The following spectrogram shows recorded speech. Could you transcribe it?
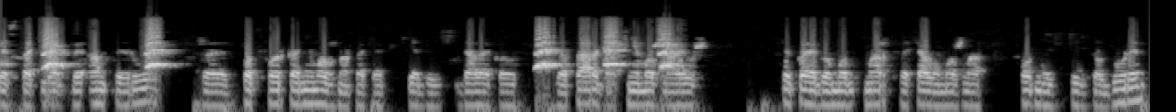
jest taki jakby antyruch, że potworka nie można tak jak kiedyś daleko zatargać, nie można już, tylko jego martwe ciało można podnieść gdzieś do góry.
